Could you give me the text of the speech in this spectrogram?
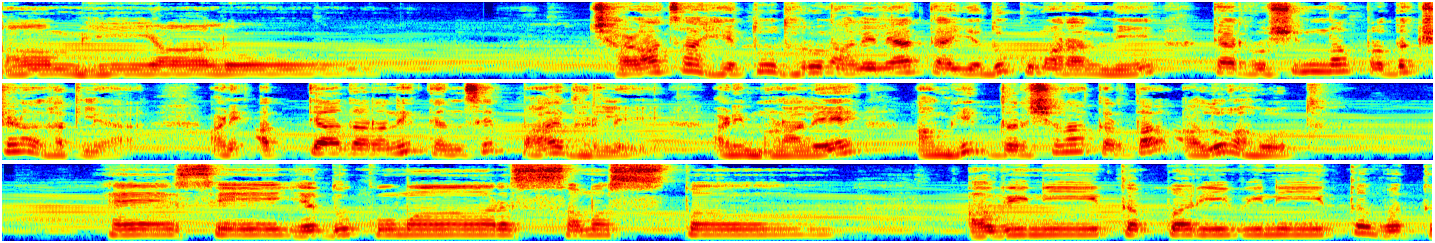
आम्ही आलो. छळाचा हेतू धरून आलेल्या त्या यदुकुमारांनी त्या ऋषींना प्रदक्षिणा घातल्या आणि अत्यादाराने त्यांचे पाय धरले आणि म्हणाले आम्ही दर्शनाकरता आलो आहोत. ऐसे यदुकुमार समस्त अविनीत परिविनीतवत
